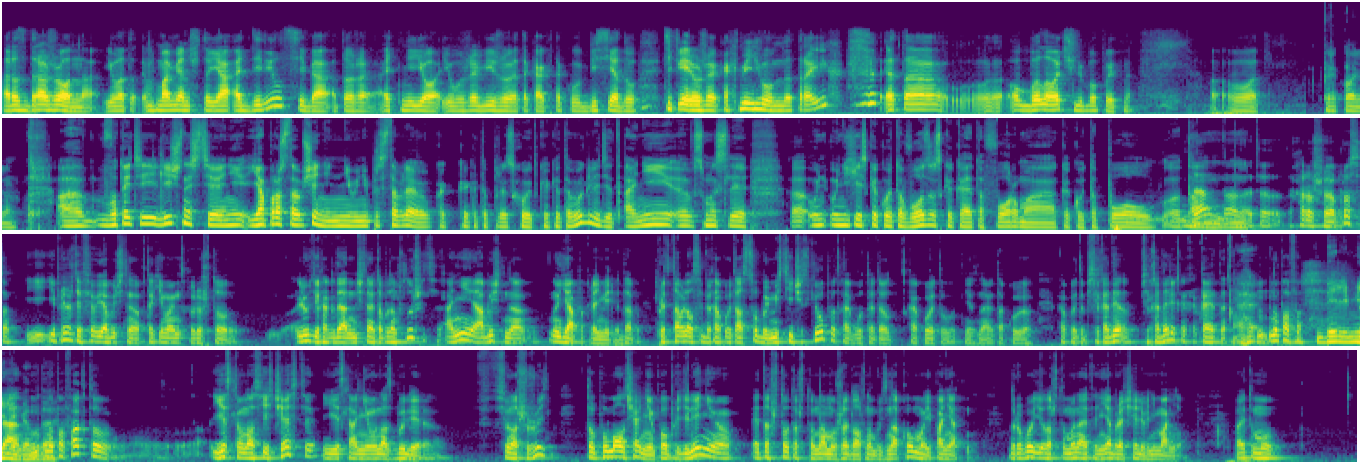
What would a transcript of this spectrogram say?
раздраженно. И вот в момент, что я отделил себя тоже от нее и уже вижу это как такую беседу, теперь уже как минимум на троих, это было очень любопытно. Вот. Прикольно. А вот эти личности, они, я просто вообще не, не, не представляю, как, как это происходит, как это выглядит. Они, э, в смысле, э, у, у них есть какой-то возраст, какая-то форма, какой-то пол? Э, там... Да, да, это хорошие вопросы. И, и прежде всего я обычно в такие моменты говорю, что люди, когда начинают об этом слышать, они обычно, ну я, по крайней мере, да, представлял себе какой-то особый мистический опыт, как будто это вот какой-то, вот, не знаю, такую, какой-то психоде... психоделика какая-то. Ну, по... Билли Миллиган, да, да. Но по факту если у нас есть части, если они у нас были всю нашу жизнь, то по умолчанию, по определению, это что-то, что нам уже должно быть знакомо и понятно. Другое дело, что мы на это не обращали внимания. Поэтому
